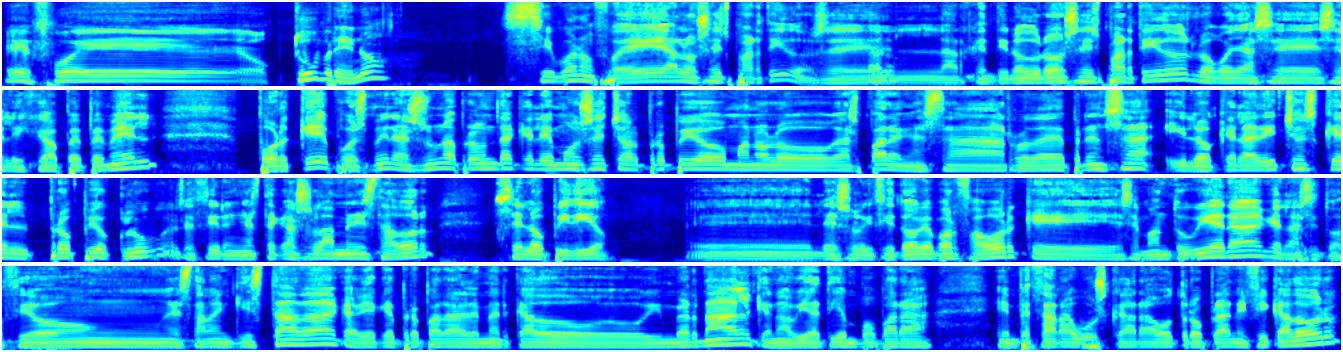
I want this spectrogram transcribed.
eh, fue octubre, ¿no? Sí, bueno, fue a los seis partidos. El argentino duró seis partidos, luego ya se, se eligió a Pepe Mel. ¿Por qué? Pues mira, es una pregunta que le hemos hecho al propio Manolo Gaspar en esa rueda de prensa y lo que él ha dicho es que el propio club, es decir, en este caso el administrador, se lo pidió. Eh, le solicitó que por favor que se mantuviera, que la situación estaba enquistada, que había que preparar el mercado invernal, que no había tiempo para empezar a buscar a otro planificador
